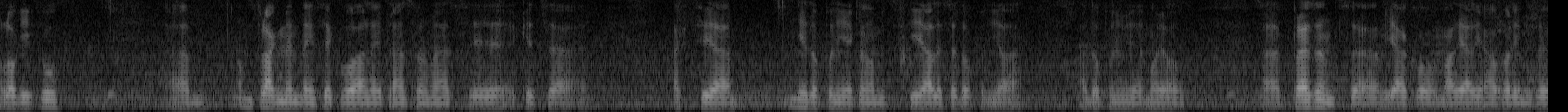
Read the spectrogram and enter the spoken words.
logiku um, fragmentnej sekulárnej transformácie, keď sa akcia nedoplní ekonomicky, ale sa doplnila a doplňuje mojou presence. Ja ako maliar ja hovorím, že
